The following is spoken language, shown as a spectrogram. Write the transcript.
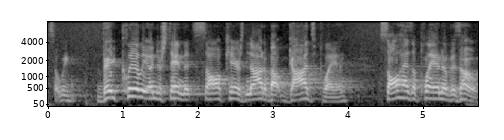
So we very clearly understand that Saul cares not about God's plan. Saul has a plan of his own.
